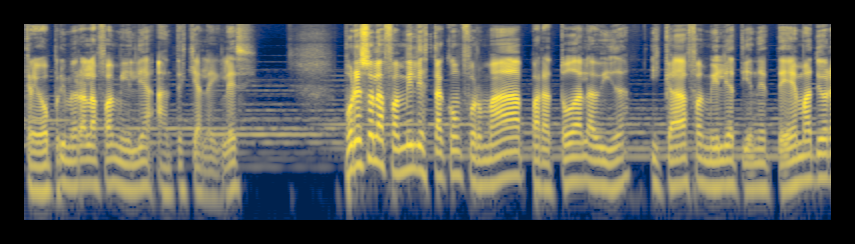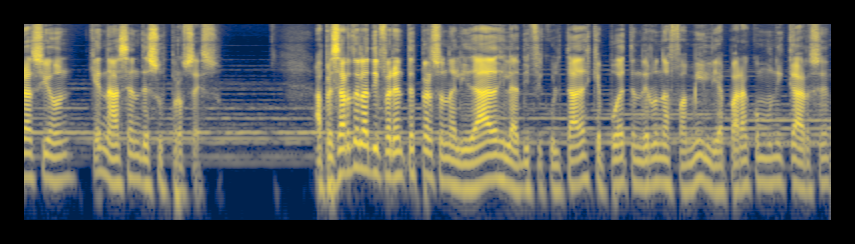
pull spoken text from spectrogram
creó primero a la familia antes que a la iglesia. Por eso la familia está conformada para toda la vida y cada familia tiene temas de oración que nacen de sus procesos. A pesar de las diferentes personalidades y las dificultades que puede tener una familia para comunicarse,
